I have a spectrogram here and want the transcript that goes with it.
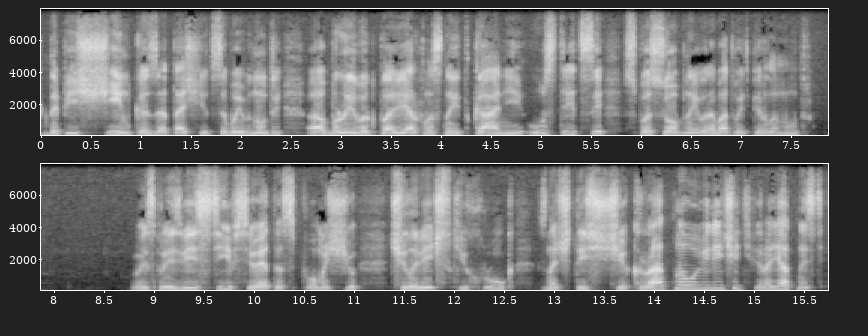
когда песчинка затащит с собой внутрь обрывок поверхностной ткани устрицы, способной вырабатывать перламутр. Воспроизвести все это с помощью человеческих рук значит тысячекратно увеличить вероятность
